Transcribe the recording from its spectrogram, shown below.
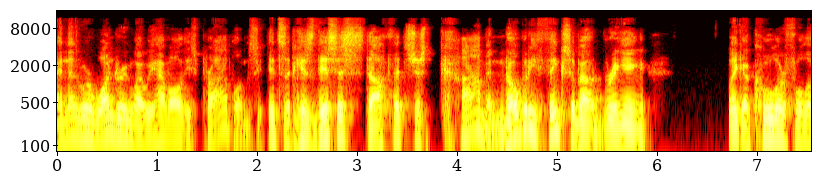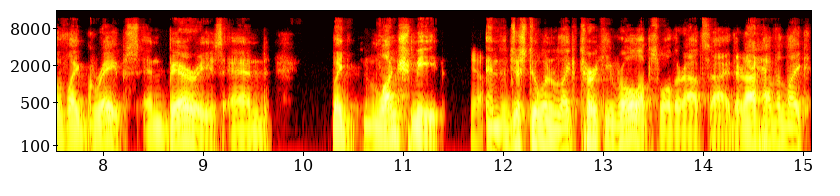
And then we're wondering why we have all these problems. It's because this is stuff that's just common. Nobody thinks about bringing like a cooler full of like grapes and berries and like lunch meat yeah. and just doing like turkey roll ups while they're outside. They're not having like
